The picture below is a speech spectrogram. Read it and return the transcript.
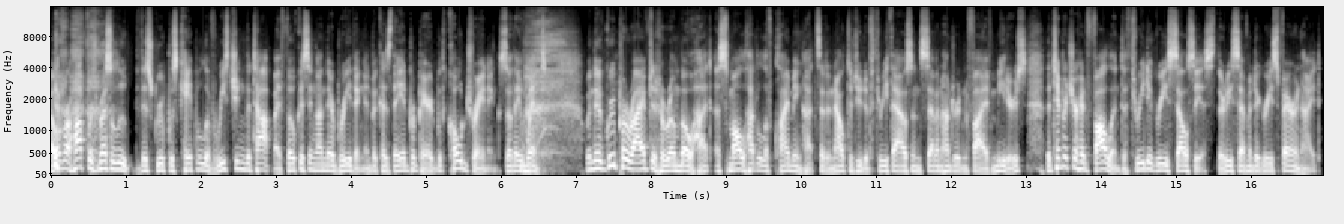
However, Hof was resolute that this group was capable of reaching the top by focusing on their breathing and because they had prepared with cold training, so they went. when the group arrived at Horombo Hut, a small huddle of climbing huts at an altitude of 3,705 meters, the temperature had fallen to 3 degrees Celsius, 37 degrees Fahrenheit.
